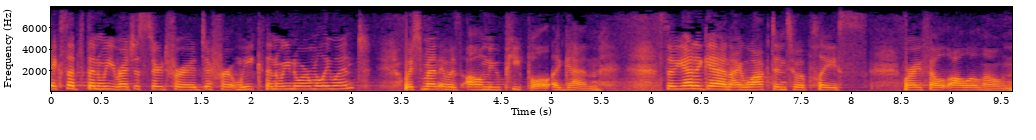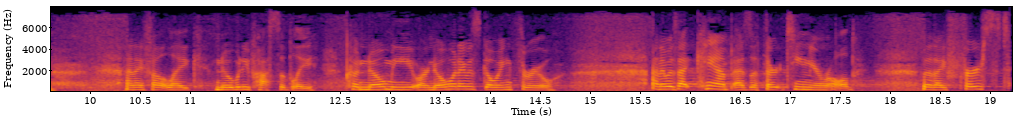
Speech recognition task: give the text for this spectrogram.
Except then we registered for a different week than we normally went, which meant it was all new people again. So yet again, I walked into a place where I felt all alone and I felt like nobody possibly could know me or know what I was going through. And it was at camp as a 13 year old that I first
